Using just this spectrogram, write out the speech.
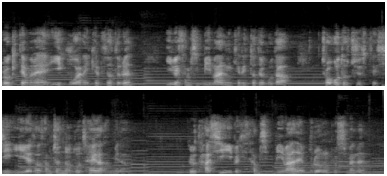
그렇기 때문에 이 구간의 캐릭터들은 230 미만 캐릭터들보다 적어도 주스탯이 2에서 3000 정도 차이가 납니다. 그리고 다시 230 미만의 무릉을 보시면은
